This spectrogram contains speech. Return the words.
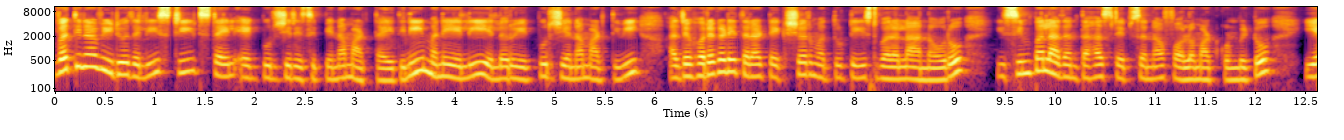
ಇವತ್ತಿನ ವಿಡಿಯೋದಲ್ಲಿ street style egg bhurji ರೆಸಿಪಿನ ಮಾಡ್ತಾ ಇದ್ದೀನಿ. ಮನೆಯಲ್ಲಿ ಎಲ್ಲರೂ ಎಗ್ ಬುರ್ಜಿಯನ್ನು ಮಾಡ್ತೀವಿ. ಆದರೆ ಹೊರಗಡೆ ಥರ ಟೆಕ್ಸ್ಚರ್ ಮತ್ತು ಟೇಸ್ಟ್ ಬರಲ್ಲ ಅನ್ನೋರು ಈ ಸಿಂಪಲ್ ಆದಂತಹ ಸ್ಟೆಪ್ಸನ್ನು ಫಾಲೋ ಮಾಡ್ಕೊಂಡ್ಬಿಟ್ಟು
